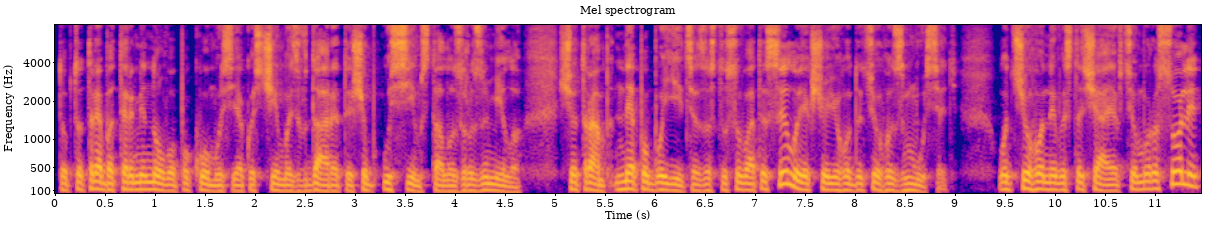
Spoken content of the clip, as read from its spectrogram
Тобто треба терміново по комусь якось чимось вдарити, щоб усім стало зрозуміло, що Трамп не побоїться застосувати силу, якщо його до цього змусять. От чого не вистачає в цьому розсолі,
